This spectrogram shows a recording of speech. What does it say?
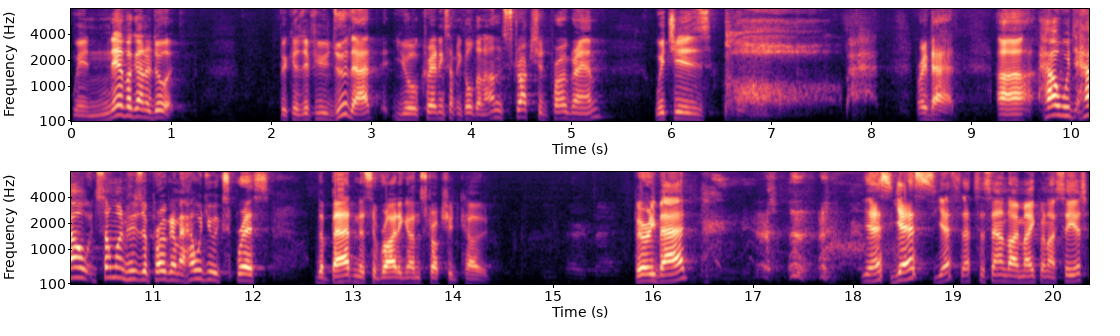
we're never going to do it. Because if you do that, you're creating something called an unstructured program, which is oh, bad, very bad. Uh, how would how someone who's a programmer, how would you express the badness of writing unstructured code? Very bad. Very bad? yes, yes, yes. That's the sound I make when I see it.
